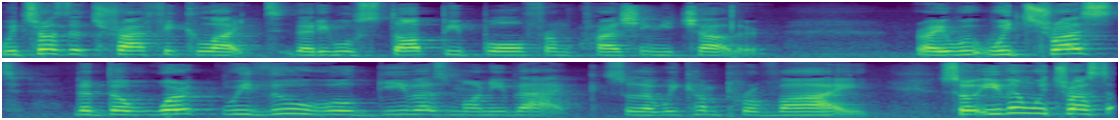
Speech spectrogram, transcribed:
We trust the traffic light, that it will stop people from crashing each other, right? We, we trust that the work we do will give us money back so that we can provide so even we trust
